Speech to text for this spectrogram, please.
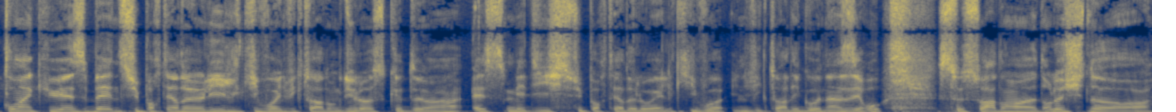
convaincu? Est-ce Ben, supporter de Lille, qui voit une victoire donc du LOSC 2-1 Est-ce Mehdi, supporter de l'OL, qui voit une victoire des Gaunes 1-0 ce soir dans, dans le Schnorr?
